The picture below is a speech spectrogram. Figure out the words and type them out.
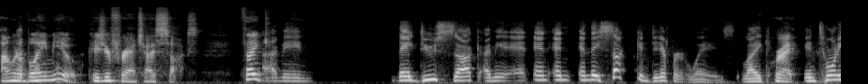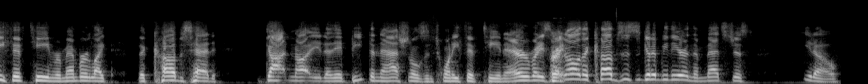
I'm going to blame you because your franchise sucks. Thank I mean, they do suck. I mean, and, and and they suck in different ways. Like right. in 2015, remember, like the Cubs had gotten all you know they beat the Nationals in 2015, and everybody's Right. like, "Oh, the Cubs, this is going to be the year," and the Mets just, you know,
